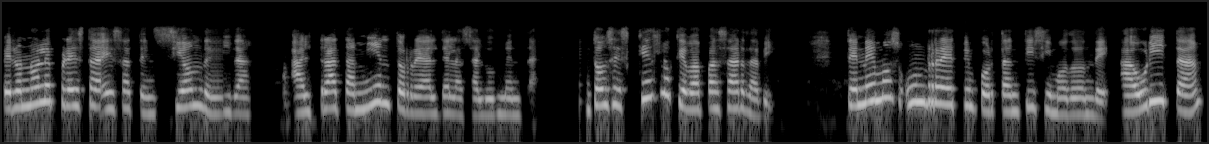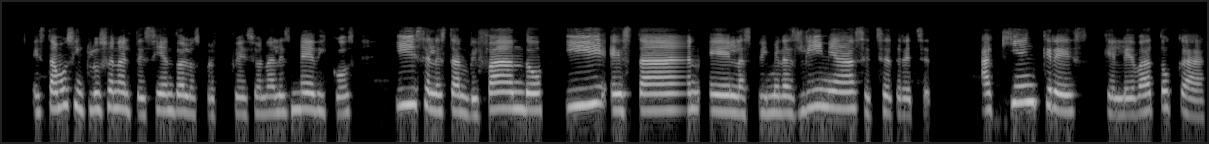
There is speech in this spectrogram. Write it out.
pero no le presta esa atención de vida al tratamiento real de la salud mental. Entonces, ¿qué es lo que va a pasar, David? Tenemos un reto importantísimo donde ahorita estamos incluso enalteciendo a los profesionales médicos y se le están rifando y están en las primeras líneas, etcétera, etcétera. ¿A quién crees que le va a tocar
